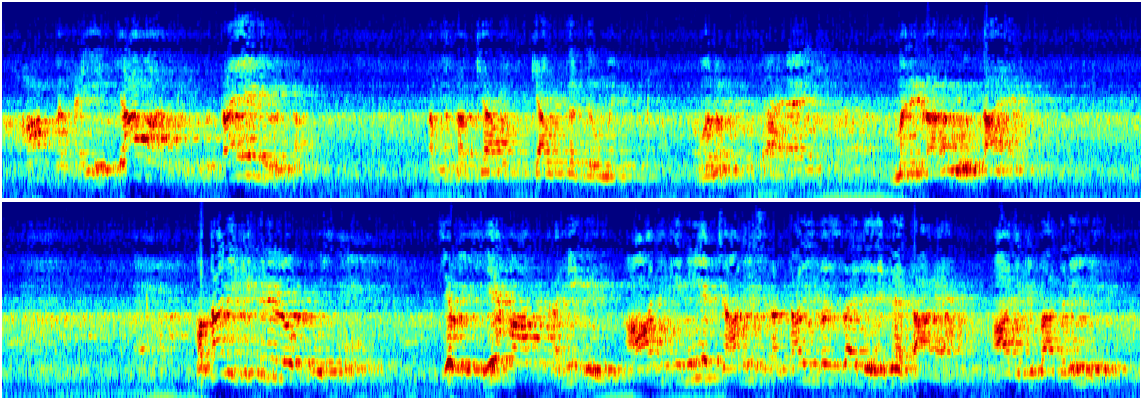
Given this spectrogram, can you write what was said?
आप बताइए क्या बात है होता है नहीं होता अब मतलब क्या क्या उत्तर दू मैं? बोलो। मैंने कहा होता है। पता नहीं कितने लोग पूछते हैं। जब ये बात कही गई, आज की नहीं है चालीस, अड़तालीस वर्ष पहले कहता आ रहा है। आज की बात नहीं है।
